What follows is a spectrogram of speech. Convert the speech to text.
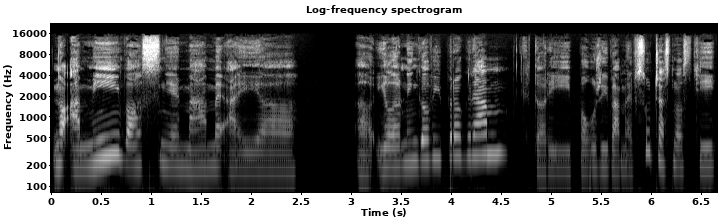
No a my vlastne máme aj Eh, e-learningový program, ktorý používame v súčasnosti eh,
